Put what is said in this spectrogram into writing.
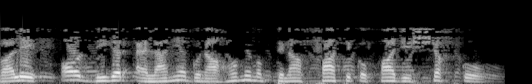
والے اور دیگر اعلانیہ گناہوں میں مبتلا فاسق و فاجی شخص کو۔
